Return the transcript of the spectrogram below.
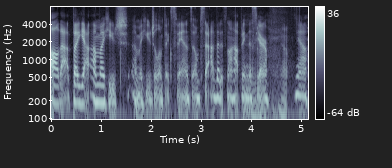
all that. But yeah, I'm a huge I'm a huge Olympics fan, so I'm sad that it's not happening this year. Yeah. Yeah.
